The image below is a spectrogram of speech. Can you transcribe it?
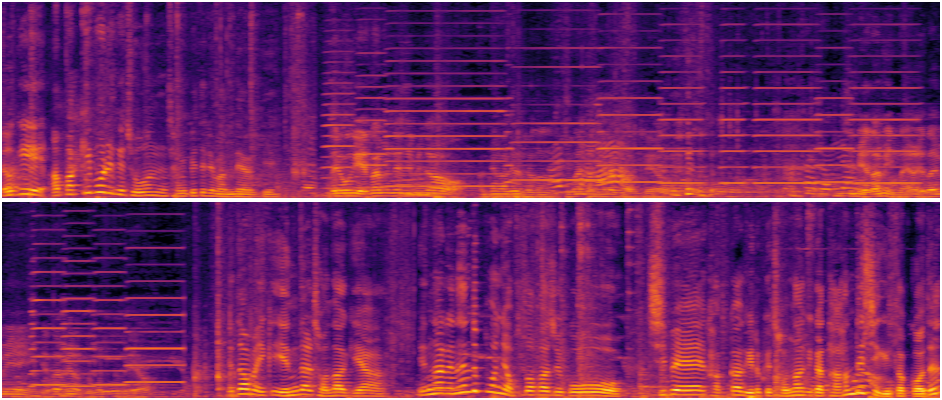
여기 아빠 끼버리기 좋은 장비들이 많네, 여기. 네 여기 예담이네 집이죠. 안녕하세요. 저는 김한정이라고 하는데요. 지금 예담이 있나요? 예담이 예담이랑 놀고 싶은데요. 예담아, 이게 옛날 전화기야. 옛날엔 핸드폰이 없어가지고 집에 각각 이렇게 전화기가 다 한 대씩 있었거든?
